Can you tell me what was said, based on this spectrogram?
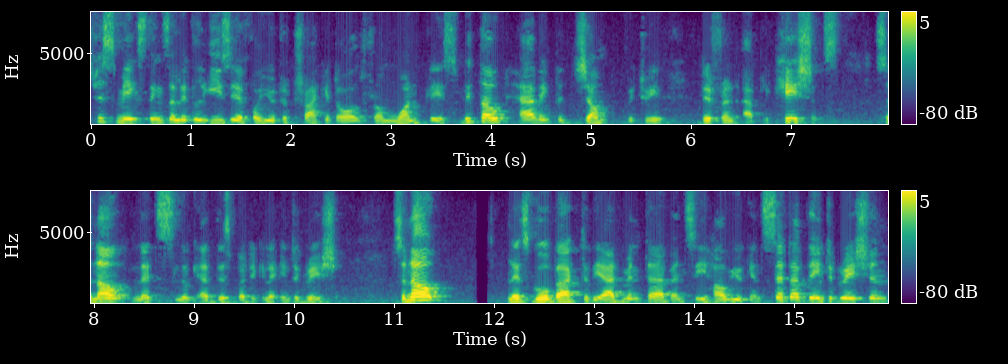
just makes things a little easier for you to track it all from one place without having to jump between different applications. So now let's look at this particular integration. So now let's go back to the admin tab and see how you can set up the integration.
